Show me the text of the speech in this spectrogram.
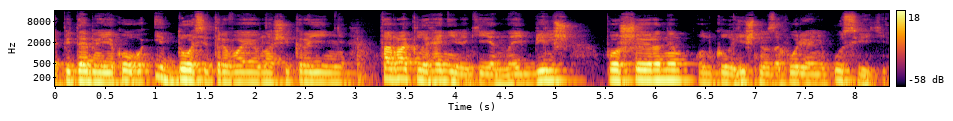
епідемія якого і досі триває в нашій країні, та рак легенів, який є найбільш поширеним онкологічним захворюванням у світі.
